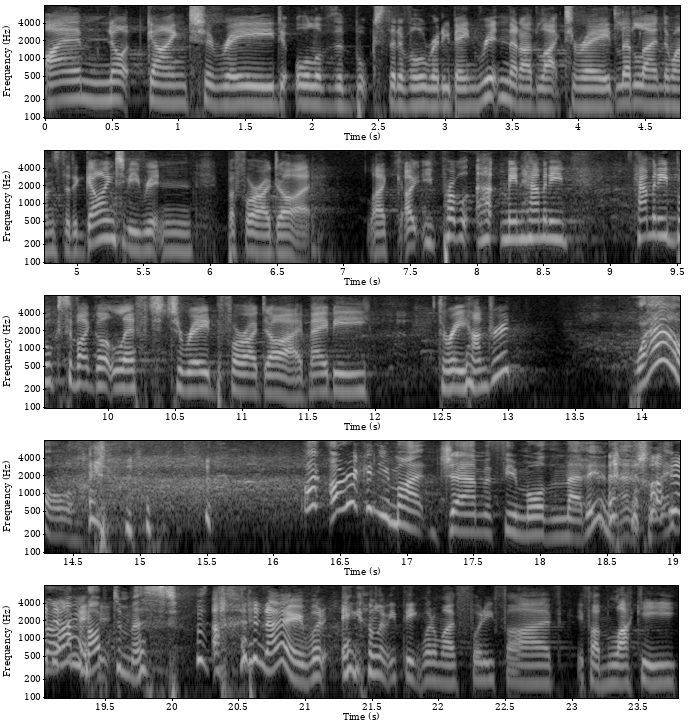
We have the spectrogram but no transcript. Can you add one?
I am not going to read all of the books that have already been written that I'd like to read, let alone the ones that are going to be written before I die. Like, I- you probably, I mean, how many, how many books have I got left to read before I die? Maybe 300? Wow. I, I reckon you might jam a few more than that in, actually, but I'm an optimist. I don't know. What, hang on, let me think. What am I, 45? If I'm lucky,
